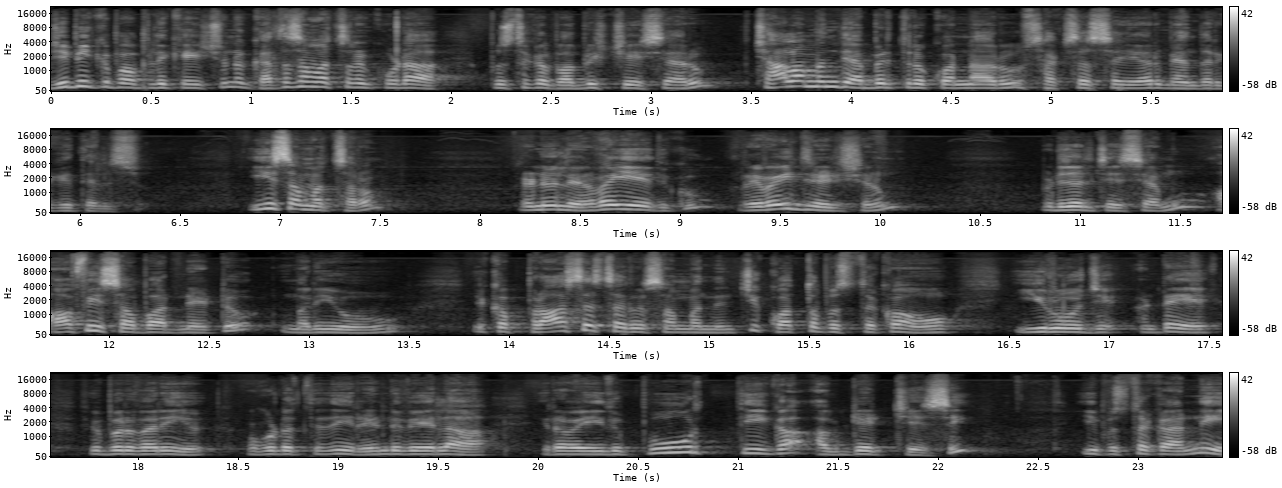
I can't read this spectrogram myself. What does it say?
జీబీకే పబ్లికేషన్ గత సంవత్సరం కూడా పుస్తకాలు పబ్లిష్ చేశారు. చాలామంది అభ్యర్థులు కొన్నారు సక్సెస్ అయ్యారు మీ అందరికీ తెలుసు. ఈ సంవత్సరం రెండు వేల ఇరవై ఐదుకు రివైజ్ ఎడిషన్ విడుదల చేశాము. ఆఫీస్ సబార్డినేట్ మరియు యొక్క ప్రాసెసర్కు సంబంధించి కొత్త పుస్తకం ఈరోజే అంటే ఫిబ్రవరి ఒకటో తేదీ రెండు వేల ఇరవై ఐదు పూర్తిగా అప్డేట్ చేసి ఈ పుస్తకాన్ని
